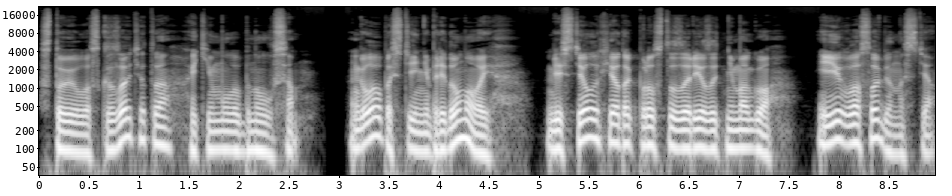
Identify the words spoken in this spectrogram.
Стоило сказать это, Хаким улыбнулся. «Глупостей не придумывай. Без тел их я так просто зарезать не могу. И их в особенности».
